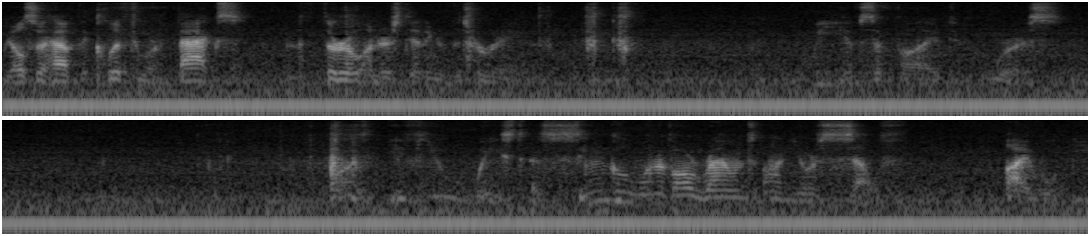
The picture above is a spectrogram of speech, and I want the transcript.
We also have the cliff to our backs and a thorough understanding of the terrain. We have survived worse. But if you waste a single one of our rounds on yourself, I will be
